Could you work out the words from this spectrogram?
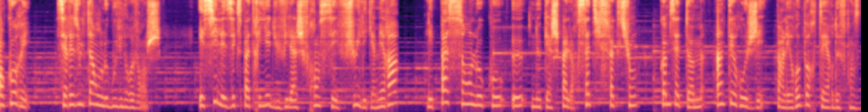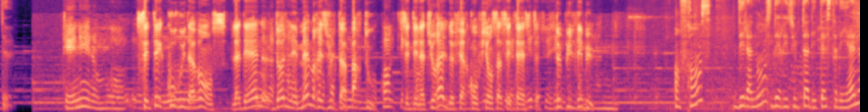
En Corée, ces résultats ont le goût d'une revanche. Et si les expatriés du village français fuient les caméras, les passants locaux, eux, ne cachent pas leur satisfaction, comme cet homme interrogé par les reporters de France 2. C'était couru d'avance. L'ADN donne les mêmes résultats partout. C'était naturel de faire confiance à ces tests depuis le début. En France, dès l'annonce des résultats des tests ADN,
